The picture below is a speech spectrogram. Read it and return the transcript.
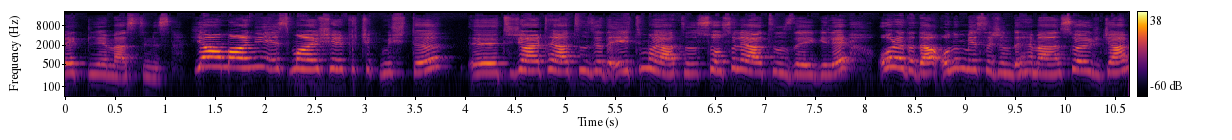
bekleyemezsiniz. Yamani Esma-i Şerif'i çıkmıştı. E, ticaret hayatınız ya da eğitim hayatınız, sosyal hayatınızla ilgili. Orada da onun mesajını da hemen söyleyeceğim.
